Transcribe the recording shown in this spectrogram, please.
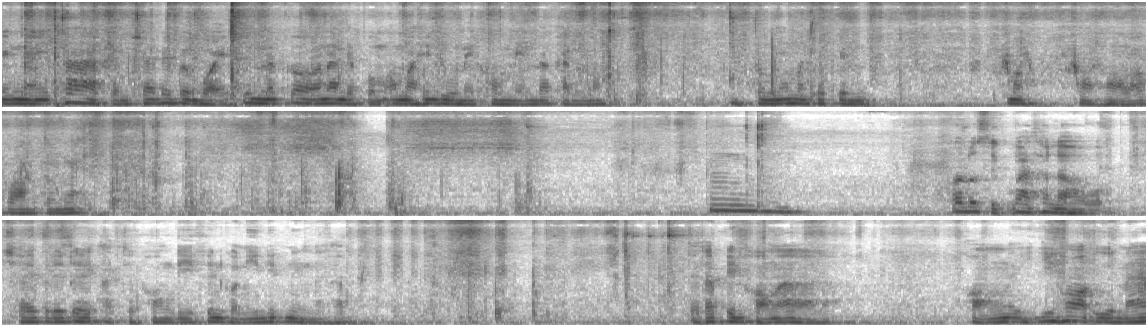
ยังไงถ้าผมใช้ไปบ่อยๆขึ้น แล้วก็นั่นเดี๋ยวผมเอามาให้ดูในคอมเมนต์แล้วกันเนาะตรงนี้มันจะเป็นมาห่อห่อๆวากองตรงเนี้ยอืมก็รู้สึกว่าถ้าเราใช้ไปเรื่อยๆอาจจะพองดีขึ้นกว่านี้นิดนึงนะครับ แต่ถ้าเป็นของอ่าของยี่ห้ออื่นนะ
